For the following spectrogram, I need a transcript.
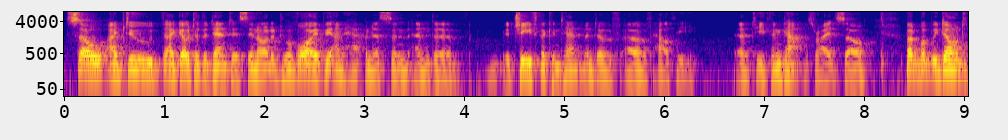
So I do. I go to the dentist in order to avoid the unhappiness and and uh, achieve the contentment of of healthy uh, teeth and gums, right? So, but but we don't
